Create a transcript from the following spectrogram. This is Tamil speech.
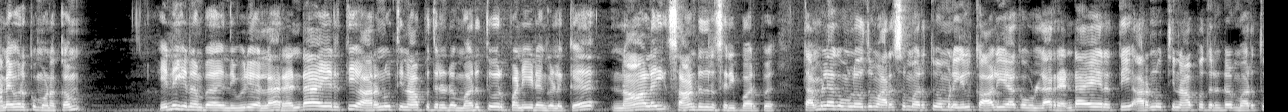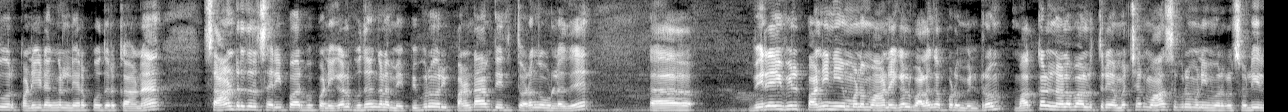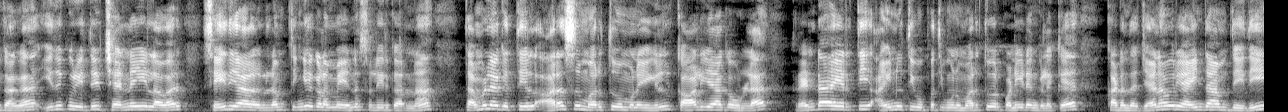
அனைவருக்கும் வணக்கம். இன்றைக்கி நம்ம இந்த வீடியோவில் ரெண்டாயிரத்தி அறநூற்றி நாற்பத்தி ரெண்டு மருத்துவர் பணியிடங்களுக்கு நாளை சான்றிதழ் சரிபார்ப்பு. தமிழகம் முழுவதும் அரசு மருத்துவமனையில் காலியாக உள்ள ரெண்டாயிரத்தி அறநூற்றி நாற்பத்தி ரெண்டு மருத்துவர் பணியிடங்கள் நிரப்புவதற்கான சான்றிதழ் சரிபார்ப்பு பணிகள் புதன்கிழமை பிப்ரவரி பன்னெண்டாம் தேதி தொடங்க உள்ளது. விரைவில் பணி நியமனம் ஆணைகள் வழங்கப்படும் என்றும் மக்கள் நலவாழ்வுத்துறை அமைச்சர் மா. சுப்பிரமணியம் அவர்கள் சொல்லியிருக்காங்க. இது குறித்து சென்னையில் அவர் செய்தியாளர்களிடம் திங்கட்கிழமை என்ன சொல்லியிருக்காருன்னா தமிழகத்தில் அரசு மருத்துவமனையில் காலியாக உள்ள ரெண்டாயிரத்தி ஐநூற்றி முப்பத்தி மூணு மருத்துவர் பணியிடங்களுக்கு கடந்த ஜனவரி ஐந்தாம் தேதி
